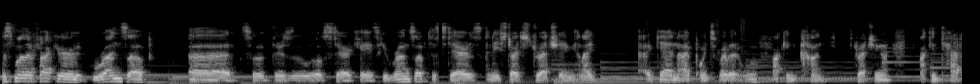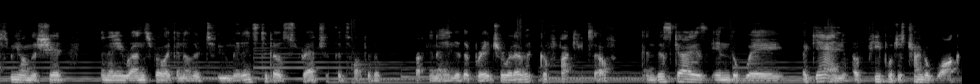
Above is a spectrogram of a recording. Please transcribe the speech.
this motherfucker runs up. Uh, so there's a little staircase. He runs up the stairs and he starts stretching. And I, again, I point to my bed. Oh, fucking cunt, stretching. Fucking taps me on the shit. And then he runs for like another two minutes to go stretch at the top of the fucking end of the bridge or whatever. Go fuck yourself. And this guy is in the way again of people just trying to walk,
